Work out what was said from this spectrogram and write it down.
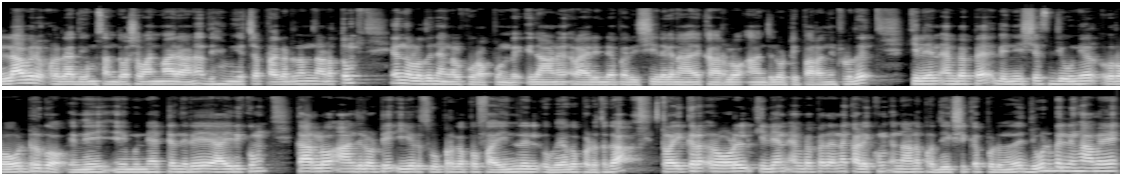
എല്ലാവരും വളരെയധികം സന്തോഷവാന്മാരാണ്. അദ്ദേഹം മികച്ച പ്രകടനം നടത്തും എന്നുള്ളത് ഞങ്ങൾക്ക് ഉറപ്പുണ്ട്. ഇതാണ് റയലിന്റെ പരിശീലകനായ കാർലോ ആഞ്ചലോട്ടി പറഞ്ഞിട്ടുള്ളത്. Kylian Mbappe Vinicius Junior Rodrygo എന്നീ മുന്നേറ്റ നിരയായിരിക്കും കാർലോ ആഞ്ചലോട്ടി ഈ ഒരു സൂപ്പർ കപ്പ് ഫൈനലിൽ ഉപയോഗപ്പെടുത്തുക. സ്ട്രൈക്കർ റോളിൽ കിലിയൻ എംബപ്പെ തന്നെ കളിക്കും എന്നാണ് പ്രതീക്ഷിക്കപ്പെടുന്നത്. ജൂഡ് ബെല്ലിംഗ്ഹാമിന്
